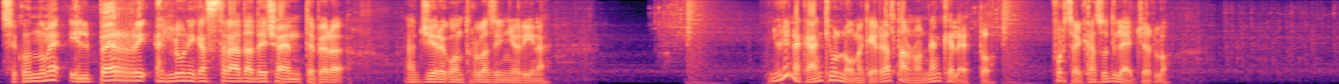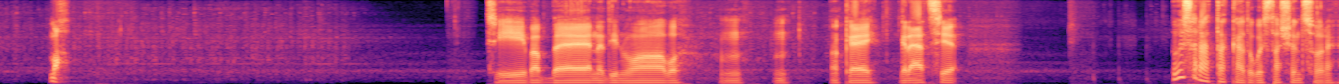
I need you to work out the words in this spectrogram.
Secondo me il Perry è l'unica strada decente per agire contro la signorina. Signorina che ha anche un nome che in realtà non ho neanche letto. Forse è il caso di leggerlo. Ma. Sì, va bene, di nuovo. Mm, mm. Ok, grazie. Dove sarà attaccato questo ascensore?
